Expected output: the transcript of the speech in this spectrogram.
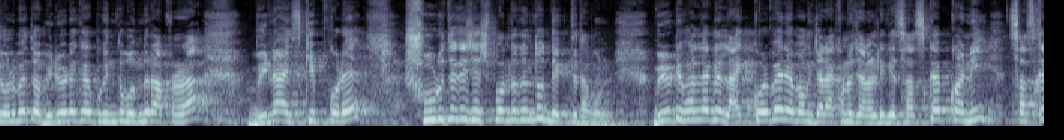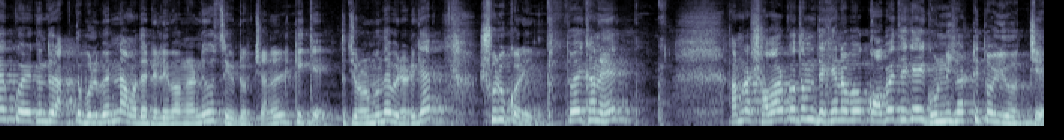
চলবে, তো ভিডিওটাকে কিন্তু বন্ধুরা আপনারা বিনা স্কিপ করে শুরু থেকে শেষ পর্যন্ত কিন্তু দেখতে থাকুন। ভিডিওটি ভালো লাগলে লাইক করবেন এবং যারা এখনও চ্যানেলটিকে সাবস্ক্রাইব করেনি সাবস্ক্রাইব করে কিন্তু রাখতে ভুলবেন না আমাদের ডেলি বাংলা নিউজ ইউটিউব চ্যানেলটিকে। তো চলুন মধ্যে ভিডিওটিকে শুরু করি। তো এখানে আমরা সবার প্রথম দেখে নেব কবে থেকে এই ঘূর্ণিঝড়টি তৈরি হচ্ছে।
